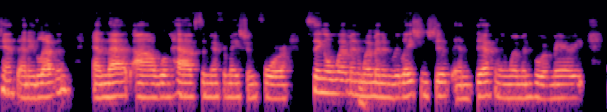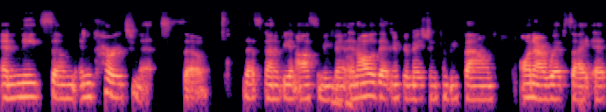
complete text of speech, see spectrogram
10th, and 11th. And that uh, will have some information for single women, women in relationship, and definitely women who are married and need some encouragement. So that's going to be an awesome event. And all of that information can be found on our website at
